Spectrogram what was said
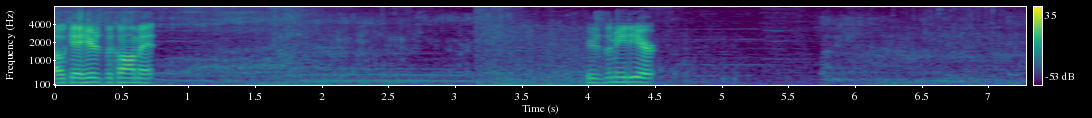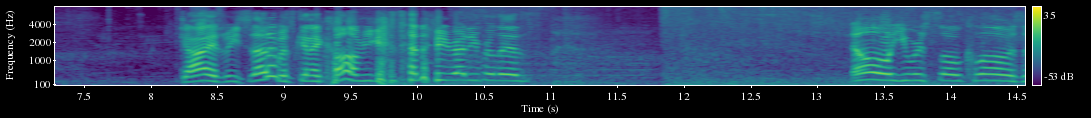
Okay, here's the comet. Here's the meteor. Guys, we said it was gonna come. You guys had to be ready for this. No, you were so close.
